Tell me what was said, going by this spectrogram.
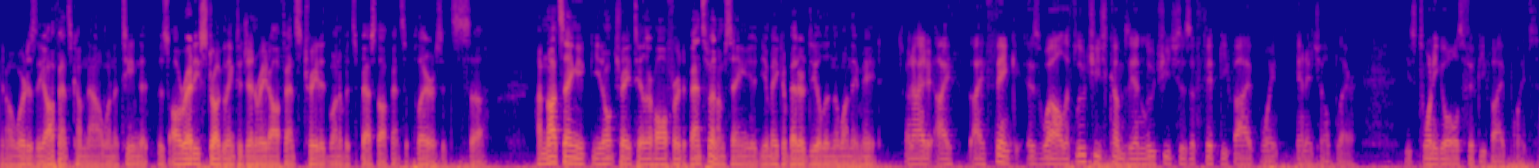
You know, where does the offense come now when a team that was already struggling to generate offense traded one of its best offensive players? It's uh, I'm not saying you, you, don't trade Taylor Hall for a defenseman. I'm saying you, you, make a better deal than the one they made. And I, I, I think as well, if Lucic comes in, Lucic is a 55 point NHL player. He's 20 goals, 55 points.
